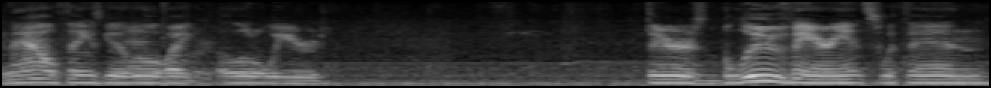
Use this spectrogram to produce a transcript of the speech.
now things get a little like a little weird. There's blue variants within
